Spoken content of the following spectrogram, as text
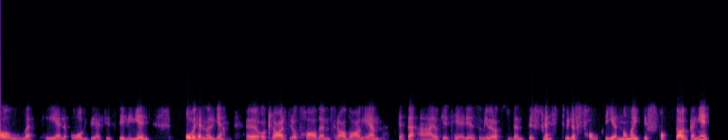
alle hel- og deltidsstillinger over hele Norge, eh, og klar til å ta dem fra dag én. Dette er jo kriterier som gjør at studenter flest ville falt igjennom og ikke fått dagpenger.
